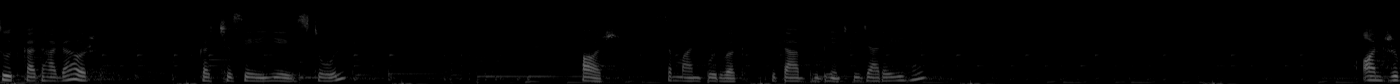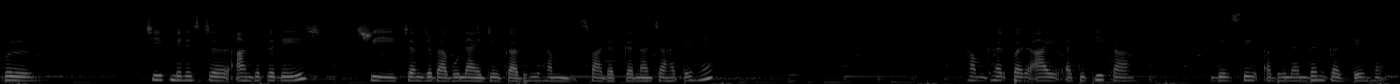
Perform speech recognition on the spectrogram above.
सूत का धागा और कच्छ से ये स्टोल और सम्मानपूर्वक किताब भी भेंट की जा रही है। Honourable chief minister Andhra Pradesh Shri Chandrababu Naidu का भी हम स्वागत करना चाहते हैं। हम घर पर आए अतिथि का दिल से अभिनंदन करते हैं।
